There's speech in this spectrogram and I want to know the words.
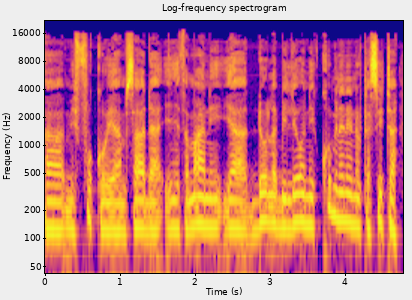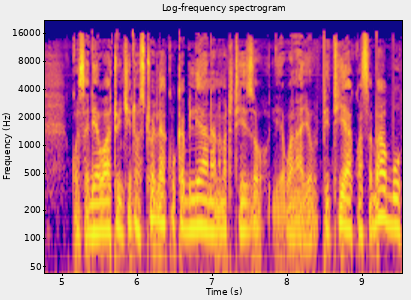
uh, mifuko ya msaada yenye thamani ya dola bilioni 14.6 kuwasaidia watu nchini Australia kukabiliana na matatizo wanayopitia kwa sababu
